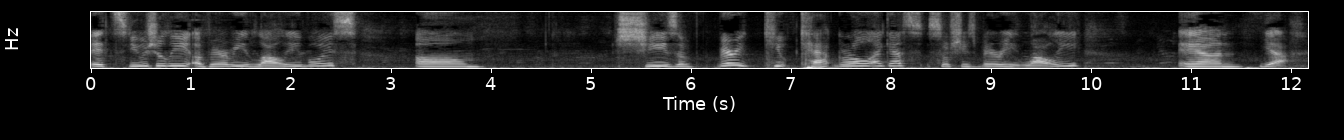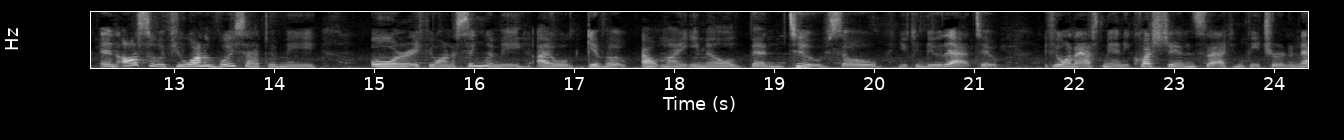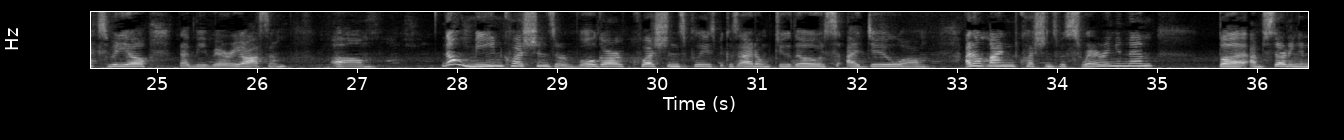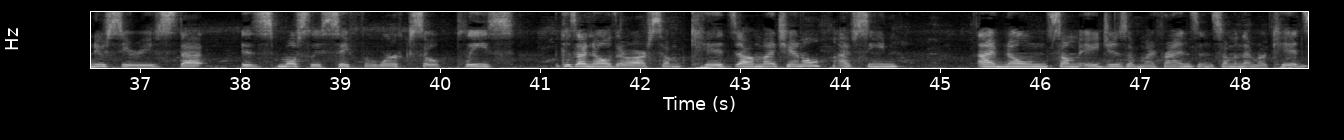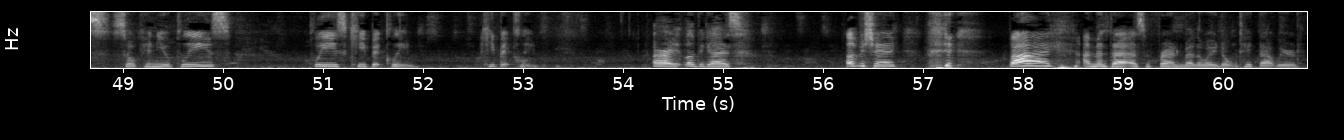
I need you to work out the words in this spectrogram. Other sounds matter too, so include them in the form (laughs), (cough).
It's usually a very loli voice. Um, she's a very cute cat girl, I guess. So she's very loli. And yeah. And also, if you want to voice act with me, or if you want to sing with me, I will give a, out my email then too. So you can do that too. If you want to ask me any questions that I can feature in the next video, that'd be very awesome. Um, no mean questions or vulgar questions, please, because I don't do those. I do, um, I don't mind questions with swearing in them, but I'm starting a new series that is mostly safe for work, so please, because I know there are some kids on my channel. I've seen, I've known some ages of my friends, and some of them are kids, so can you please, please keep it clean. Keep it clean. Alright, love you guys. Love you, Shay. (laughs) Bye. I meant that as a friend, by the way. Don't take that weird.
